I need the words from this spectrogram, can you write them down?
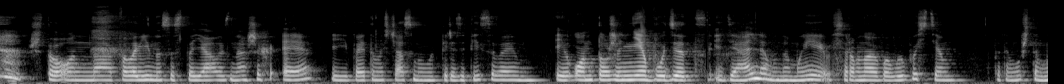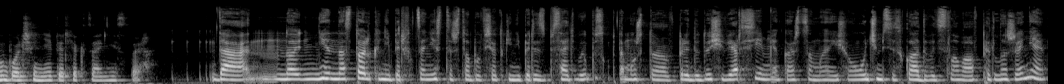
что он наполовину состоял из наших «э», и поэтому сейчас мы его перезаписываем. И он тоже не будет идеальным, но мы все равно его выпустим, потому что мы больше не перфекционисты. Да, но не настолько не перфекционисты, чтобы все-таки не перезаписать выпуск, потому что в предыдущей версии, мне кажется, мы еще учимся складывать слова в предложение,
